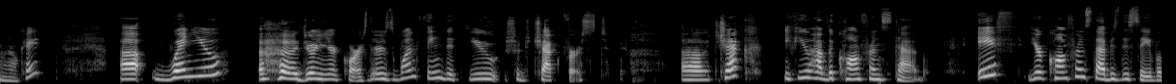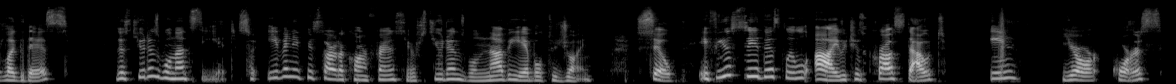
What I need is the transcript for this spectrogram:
Okay, uh, when you uh, join your course, there's one thing that you should check first. Uh, check if you have the conference tab. If your conference tab is disabled like this, the students will not see it. So even if you start a conference, your students will not be able to join. So if you see this little I, which is crossed out in your course,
